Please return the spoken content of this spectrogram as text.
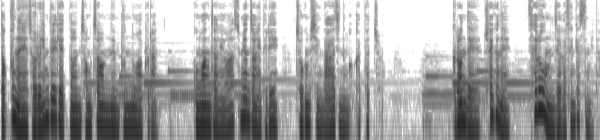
덕분에 저를 힘들게 했던 정처 없는 분노와 불안, 공황장애와 수면장애들이 조금씩 나아지는 것 같았죠. 그런데 최근에 새로운 문제가 생겼습니다.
